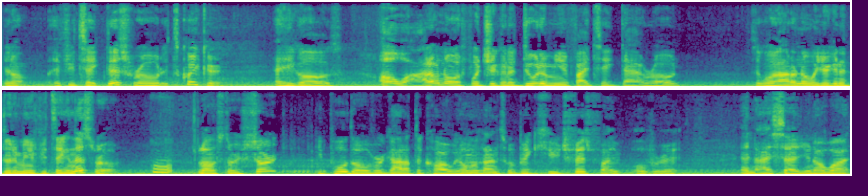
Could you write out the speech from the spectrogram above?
you know, if you take this road, it's quicker." And he goes, "Oh, well, I don't know if what you're gonna do to me if I take that road." I said, "Well, I don't know what you're gonna do to me if you're taking this road." Long story short, he pulled over, got out the car. We almost got into a big, huge fist fight over it. And I said, you know what?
